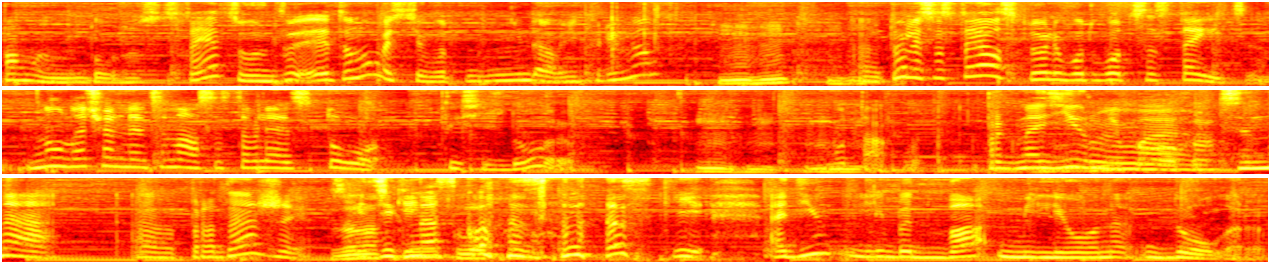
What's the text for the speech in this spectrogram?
по-моему, должен состояться. В- Это новости вот недавних времен. Мгм. Э, То ли состоялся, то ли вот-вот состоится. Ну, начальная цена составляет 100 тысяч долларов. Мгм, мгм. Вот так вот. Прогнозируемая Неплохо. цена э, продажи За этих носки носков неплохо. за носки 1 либо 2 миллиона долларов.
